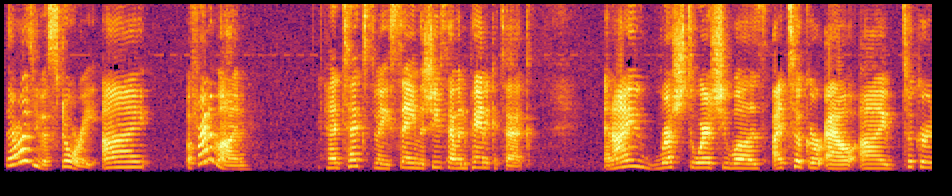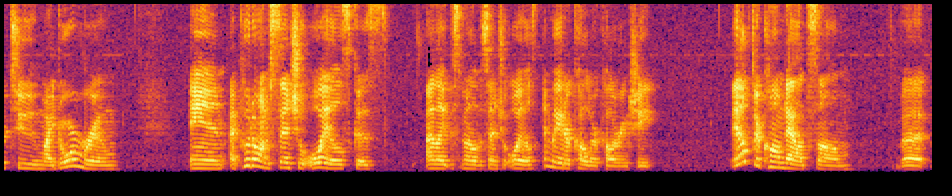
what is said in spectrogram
that reminds me of a story. I, a friend of mine had texted me saying that she's having a panic attack. And I rushed to where she was. I took her out. I took her to my dorm room and I put on essential oils because I like the smell of essential oils and made her color coloring sheet. It helped her calm down some, but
